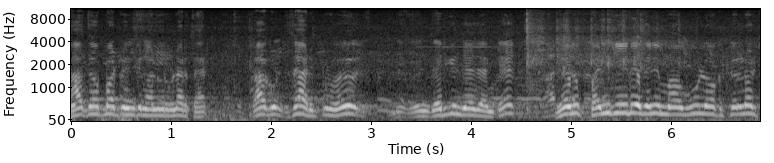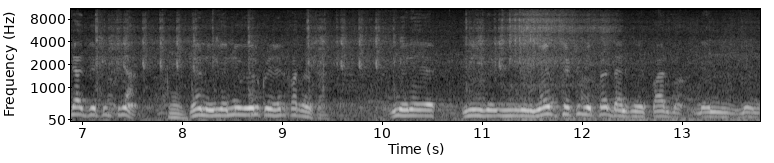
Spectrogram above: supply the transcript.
నాతో పాటు ఇంకా నలుగురు ఉన్నారు సార్. కాకుండా సార్ ఇప్పుడు ఏం జరిగింది ఏదంటే నేను పని చేయలేదని మా ఊళ్ళో ఒక పిల్లోడు చేత చెప్పించిన. నేను ఇవన్నీ ఊరుకుని వెళ్ళిపోతాను సార్. మీరు ఈ ఈ ఏ చెట్టు చెప్పినా దానికి నేను పాల్గొ నేను నేను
